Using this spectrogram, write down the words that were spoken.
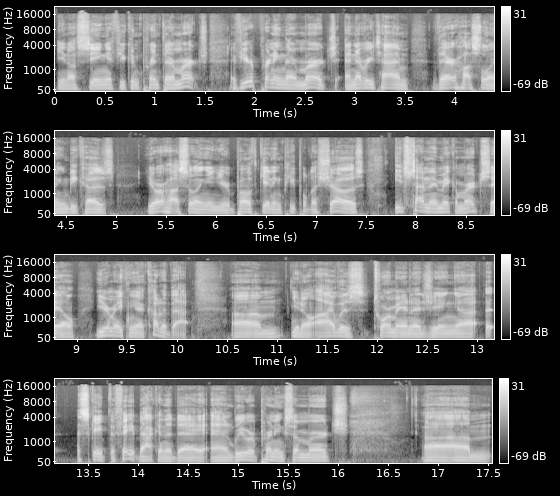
you know, seeing if you can print their merch. If you're printing their merch and every time they're hustling because you're hustling and you're both getting people to shows, each time they make a merch sale, you're making a cut of that. Um, you know, I was tour managing uh, Escape the Fate back in the day, and we were printing some merch, um,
